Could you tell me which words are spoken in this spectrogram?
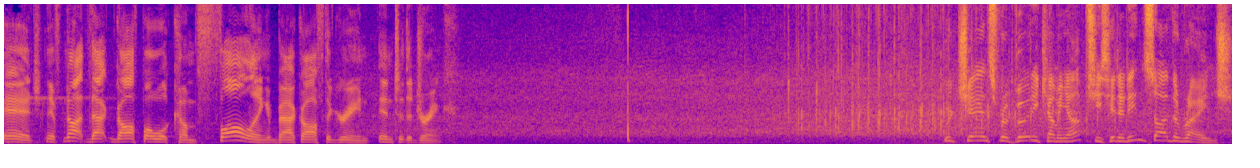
edge. If not, that golf ball will come falling back off the green into the drink. Good chance for a birdie coming up. She's hit it inside the range.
